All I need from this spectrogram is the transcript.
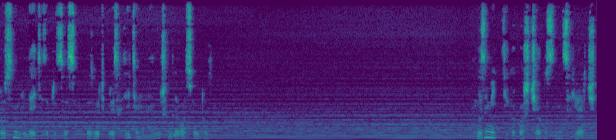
Просто наблюдайте за процессом, позвольте происходить ему наилучшим для вас образом. Вы заметите, как ваша чакра становится ярче,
